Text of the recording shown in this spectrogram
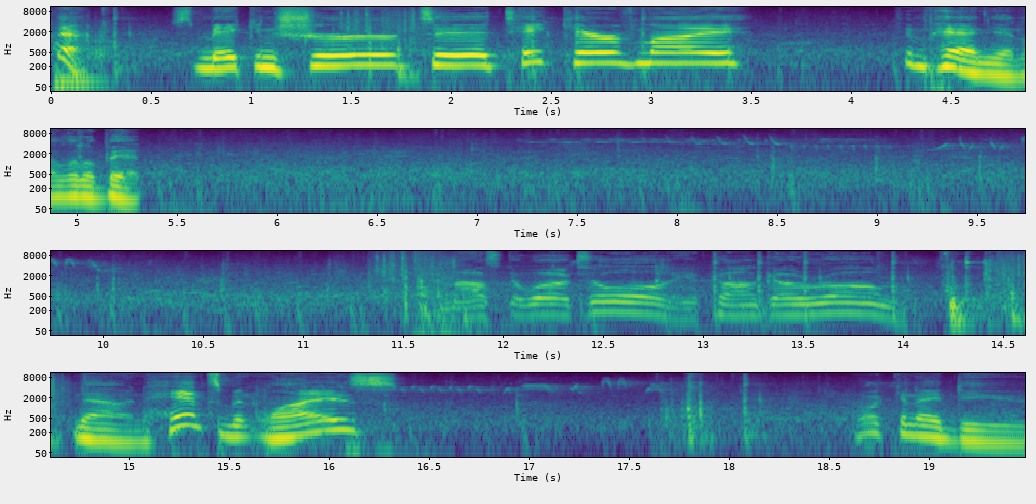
There. Just making sure to take care of my companion a little bit. The master works all, you can't go wrong. Now, enhancement wise, what can I do?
